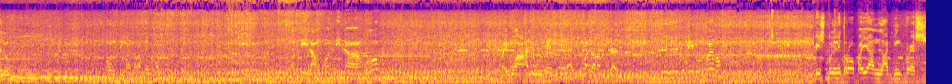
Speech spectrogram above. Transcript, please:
Ano? Konting ano, kasi matamis. Konti lang, konti lang. Hop! May mukha halunin. Eh, yung masarap yan. Higop-higop ko yun, oh. Fishball ni tropa yan, laging fresh.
